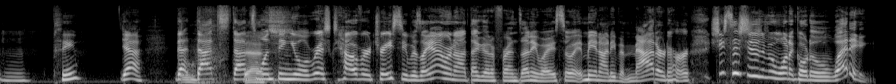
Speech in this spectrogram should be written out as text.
Mm, see? Yeah, that that's, that's one thing you will risk. However, Tracy was like, "Yeah, we're not that good of friends anyway, so it may not even matter to her." She says she doesn't even want to go to the wedding,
